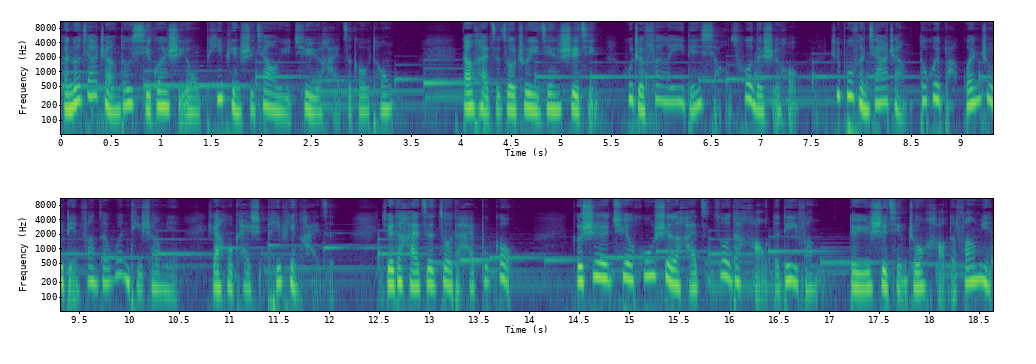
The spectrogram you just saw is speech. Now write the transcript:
很多家长都习惯使用批评式教育去与孩子沟通。当孩子做出一件事情或者犯了一点小错的时候，这部分家长都会把关注点放在问题上面，然后开始批评孩子，觉得孩子做的还不够，可是却忽视了孩子做得好的地方，对于事情中好的方面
